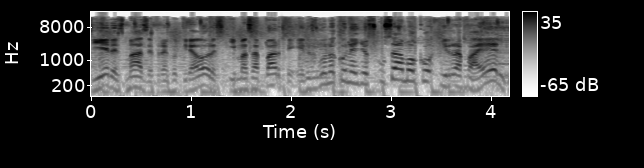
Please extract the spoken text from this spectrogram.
Si eres más de francotiradores y más aparte eres bueno con ellos, usa a Moco y Rafael.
